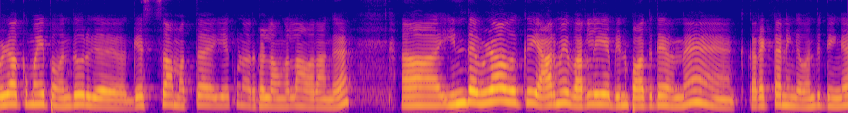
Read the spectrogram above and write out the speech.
விழாக்குமே இப்போ வந்து ஒரு கெஸ்ட்ஸாக மற்ற இயக்குனர்கள் அவங்கெல்லாம் வராங்க. இந்த விழாவுக்கு யாருமே வரலையே அப்படின்னு பார்த்துட்டே இருந்தேன். கரெக்டாக நீங்கள் வந்துட்டீங்க.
